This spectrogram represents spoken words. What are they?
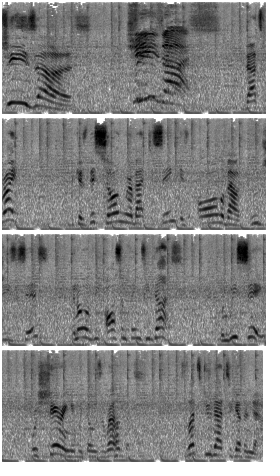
Jesus! Jesus! That's right. Because this song we're about to sing is all about who Jesus is and all of the awesome things he does. When we sing, we're sharing it with those around us. So let's do that together now.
